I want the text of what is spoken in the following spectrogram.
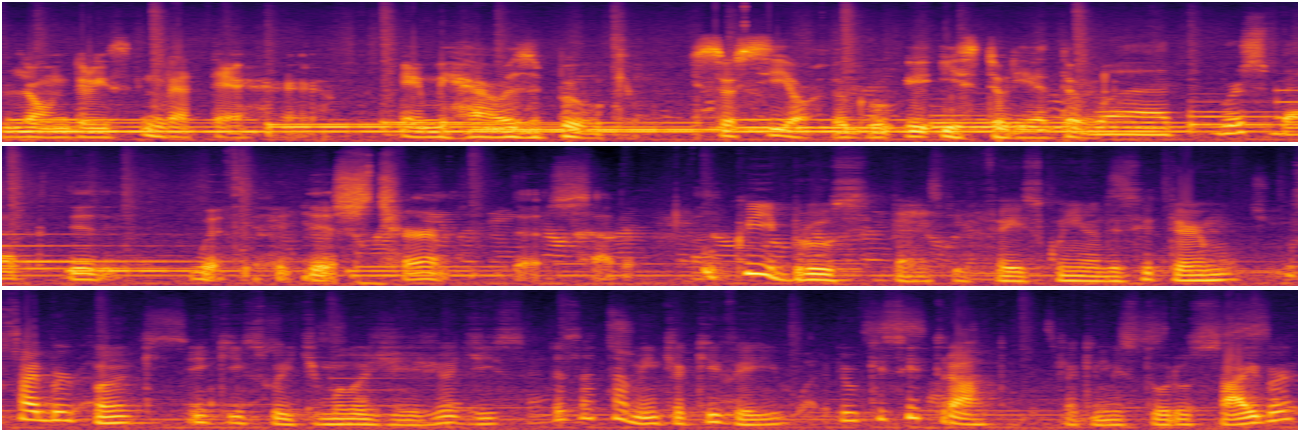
Londres, Inglaterra. M. Book, sociólogo e historiador. What Rusback did with this term, the O que Bruce Best fez cunhando esse termo, o cyberpunk, em que sua etimologia já diz exatamente a que veio e o que se trata, já que mistura o cyber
